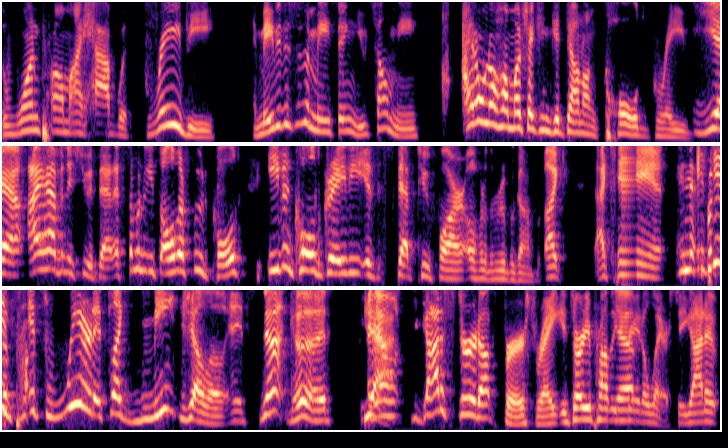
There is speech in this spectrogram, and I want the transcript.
the one problem I have with gravy, and maybe this is a me thing, you tell me, I don't know how much I can get down on cold gravy. Yeah, I have an issue with that. As someone who eats all their food cold, even cold gravy is a step too far over the Rubicon. Like I can't. And It but gets, pro- it's weird. It's like meat jello, and it's not good. Yeah, you got to stir it up first, right? It's already probably Yep. created a layer. So you got to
